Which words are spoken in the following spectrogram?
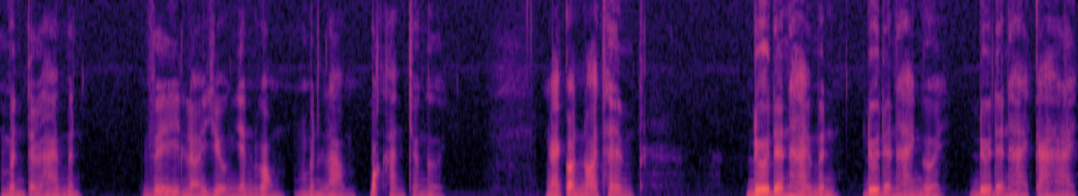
mình tự hại mình. Vì lợi dưỡng danh vọng, mình làm bất hạnh cho người. Ngài còn nói thêm đưa đến hại mình, đưa đến hại người, đưa đến hại cả hai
